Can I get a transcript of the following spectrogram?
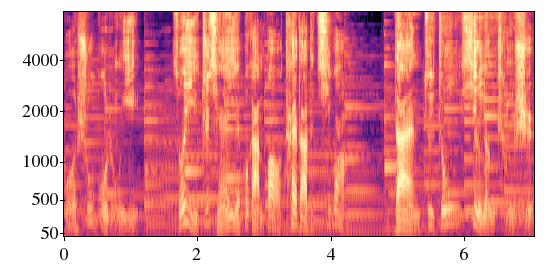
国殊不容易，所以之前也不敢抱太大的期望。但最终幸能成事，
